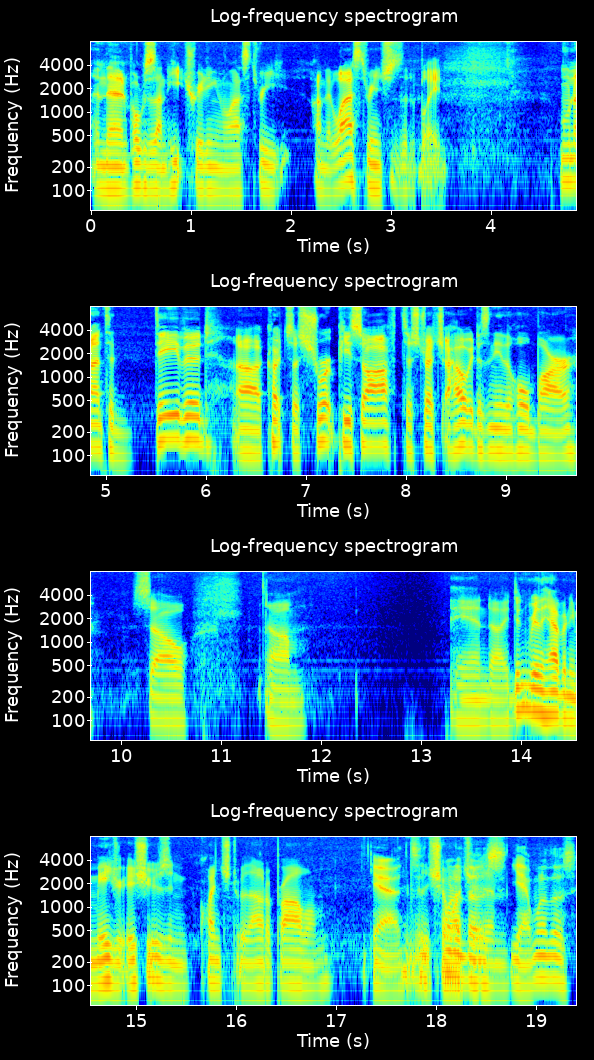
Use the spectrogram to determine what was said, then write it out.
and then focuses on heat treating the last three on the last three inches of the blade. Moving on to David, uh, cuts a short piece off to stretch out. He doesn't need the whole bar, so, um, and uh, he didn't really have any major issues and quenched without a problem. Yeah, it's, really it's one of those. Yeah, one of those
